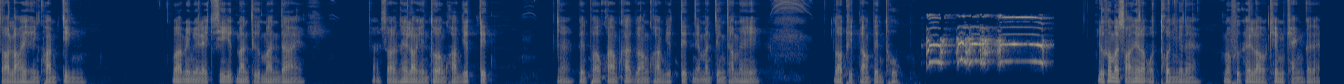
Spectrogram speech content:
สอนเราให้เห็นความจริง ว่าไม่มีอะไรที่ยึดมั่นถือมั่นได้ สอนให้เราเห็นโทษของความยึดติดนะเป็นเพราะความคาดหวังความยึดติดเนี่ยมันจึงทำให้เราผิดหวังเป็นทุกข์ หรือเข้ามาสอนให้เราอดทนก็ได้ มาฝึกให้เราเข้มแข็งก็ได้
